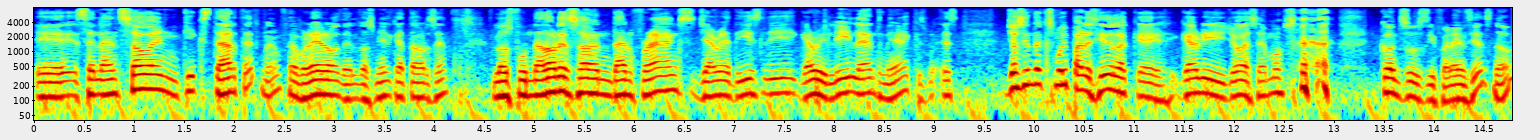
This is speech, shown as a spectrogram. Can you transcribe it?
Eh, se lanzó en Kickstarter ¿no? en febrero del 2014. Los fundadores son Dan Franks, Jared Easley, Gary Leland. Mira, que es- es- yo siento que es muy parecido a lo que Gary y yo hacemos con sus diferencias, ¿no?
